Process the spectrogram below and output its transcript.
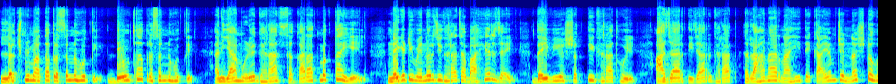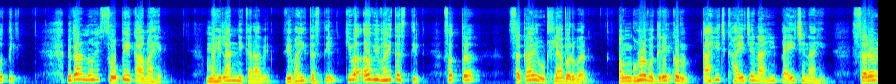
लक्ष्मी माता प्रसन्न होतील देवता प्रसन्न होतील आणि यामुळे घरात सकारात्मकता येईल. नेगेटिव्ह एनर्जी घराच्या बाहेर जाईल दैवीय शक्ती घरात होईल आजार तिजार घरात राहणार नाही ते कायमचे नष्ट होतील. मित्रांनो हे सोपे काम आहे. महिलांनी करावे विवाहित असतील किंवा अविवाहित असतील. फक्त सकाळी उठल्याबरोबर अंघोळ वगैरे करून काहीच खायचे नाही प्यायचे नाही. सरळ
